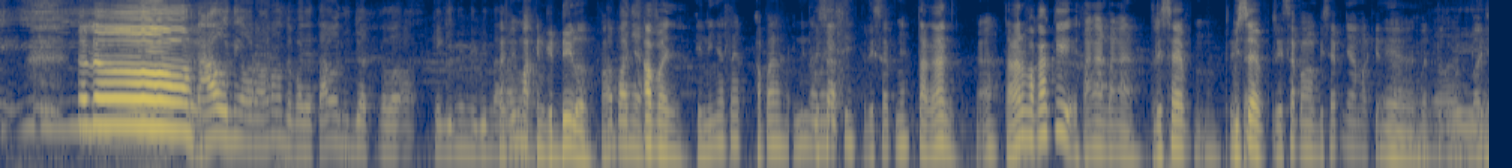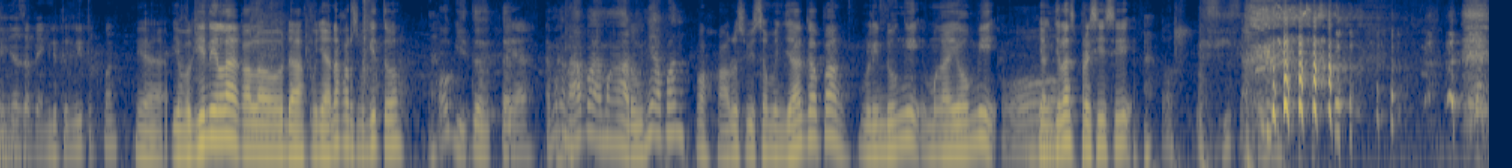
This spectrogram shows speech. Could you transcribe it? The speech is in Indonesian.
Aduh. Tahu nih orang-orang udah pada tahu nih Jod Kalau kayak gini nih bintang Tapi makin gede loh. Apanya? Apanya? Ininya tep apa? Ini namanya Tricep. sih tricepnya. Tangan. Hah? Tangan apa kaki? Tangan, tangan. Tricep. Mm-mm, Bicep. Tricep sama bicepnya makin Iya. bentuk. Oh, iya. Bajunya sampai yang lipet-lipet, Bang. Ya, ya beginilah kalau udah punya anak harus begitu. Oh gitu Tep. Iya. Emang kenapa? Emang ngaruhnya apaan? Oh, harus bisa menjaga, Pang, melindungi, mengayomi. Oh. Yang jelas presisi. Oh,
